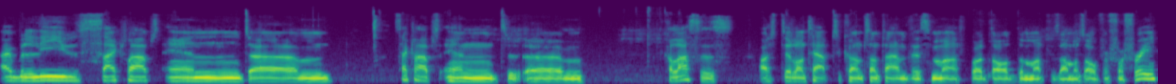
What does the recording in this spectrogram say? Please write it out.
I believe Cyclops and um, Cyclops and um, Colossus are still on tap to come sometime this month, but though the month is almost over for free.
